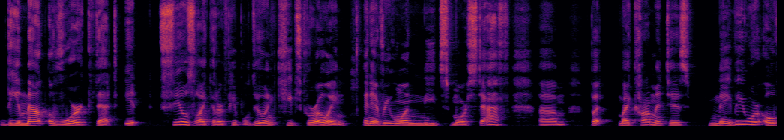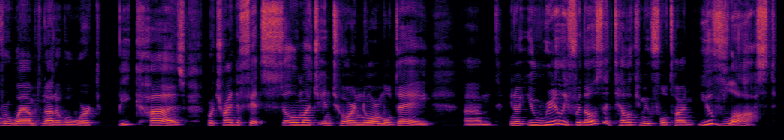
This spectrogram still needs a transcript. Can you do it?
the amount of work that it feels like that our people do and keeps growing, and everyone needs more staff. Um, but my comment is maybe we're overwhelmed, not overworked, because we're trying to fit so much into our normal day. Um, you know, you really, for those that telecommute full time, you've lost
